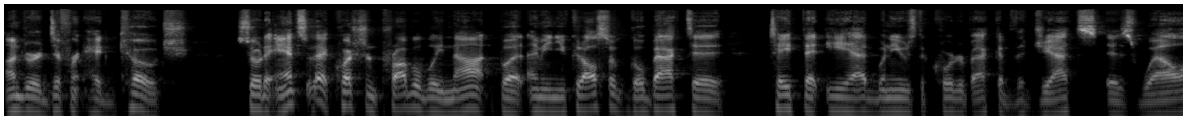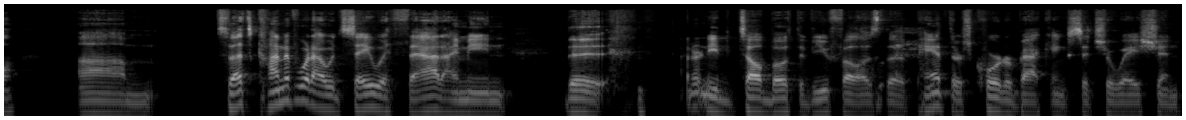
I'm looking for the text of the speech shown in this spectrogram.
under a different head coach. So to answer that question, probably not. But I mean, you could also go back to tape that he had when he was the quarterback of the Jets as well. Um, so that's kind of what I would say with that. I mean, the I don't need to tell both of you fellas the Panthers quarterbacking situation.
